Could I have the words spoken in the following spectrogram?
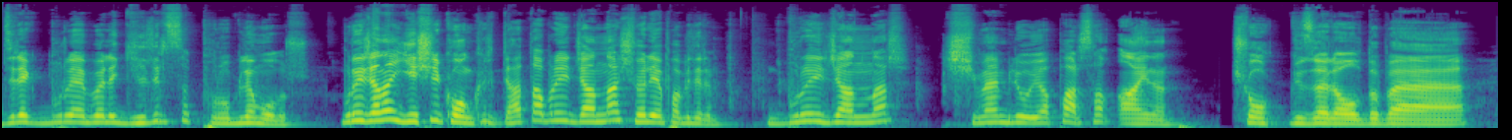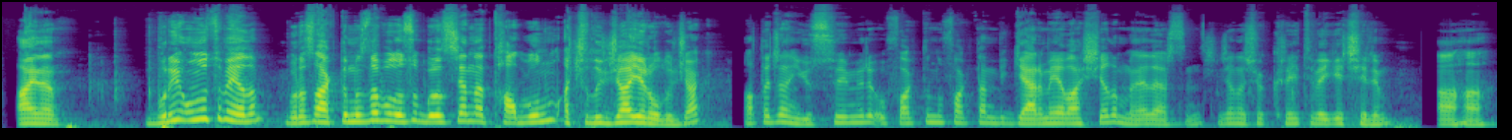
Direkt buraya böyle gelirse problem olur. Buraya canlar yeşil konkritli. Hatta burayı canlar şöyle yapabilirim. Burayı canlar çimen bloğu yaparsam aynen. Çok güzel oldu be. Aynen. Burayı unutmayalım. Burası aklımızda bulunsun. Burası canlar tablonun açılacağı yer olacak. Hatta canlar Yusuf Emir'i ufaktan ufaktan bir germeye başlayalım mı ne dersin? Şimdi canlar şöyle creative'e geçelim. Aha.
